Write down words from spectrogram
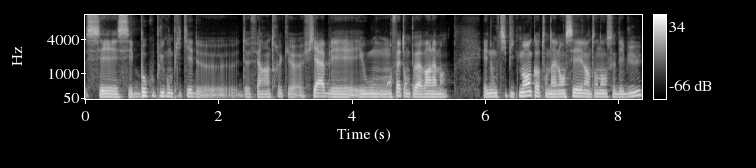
c'est beaucoup plus compliqué de, de, faire un truc euh, fiable et, où en fait on peut avoir la main. Et donc typiquement quand on a lancé l'intendance au début,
